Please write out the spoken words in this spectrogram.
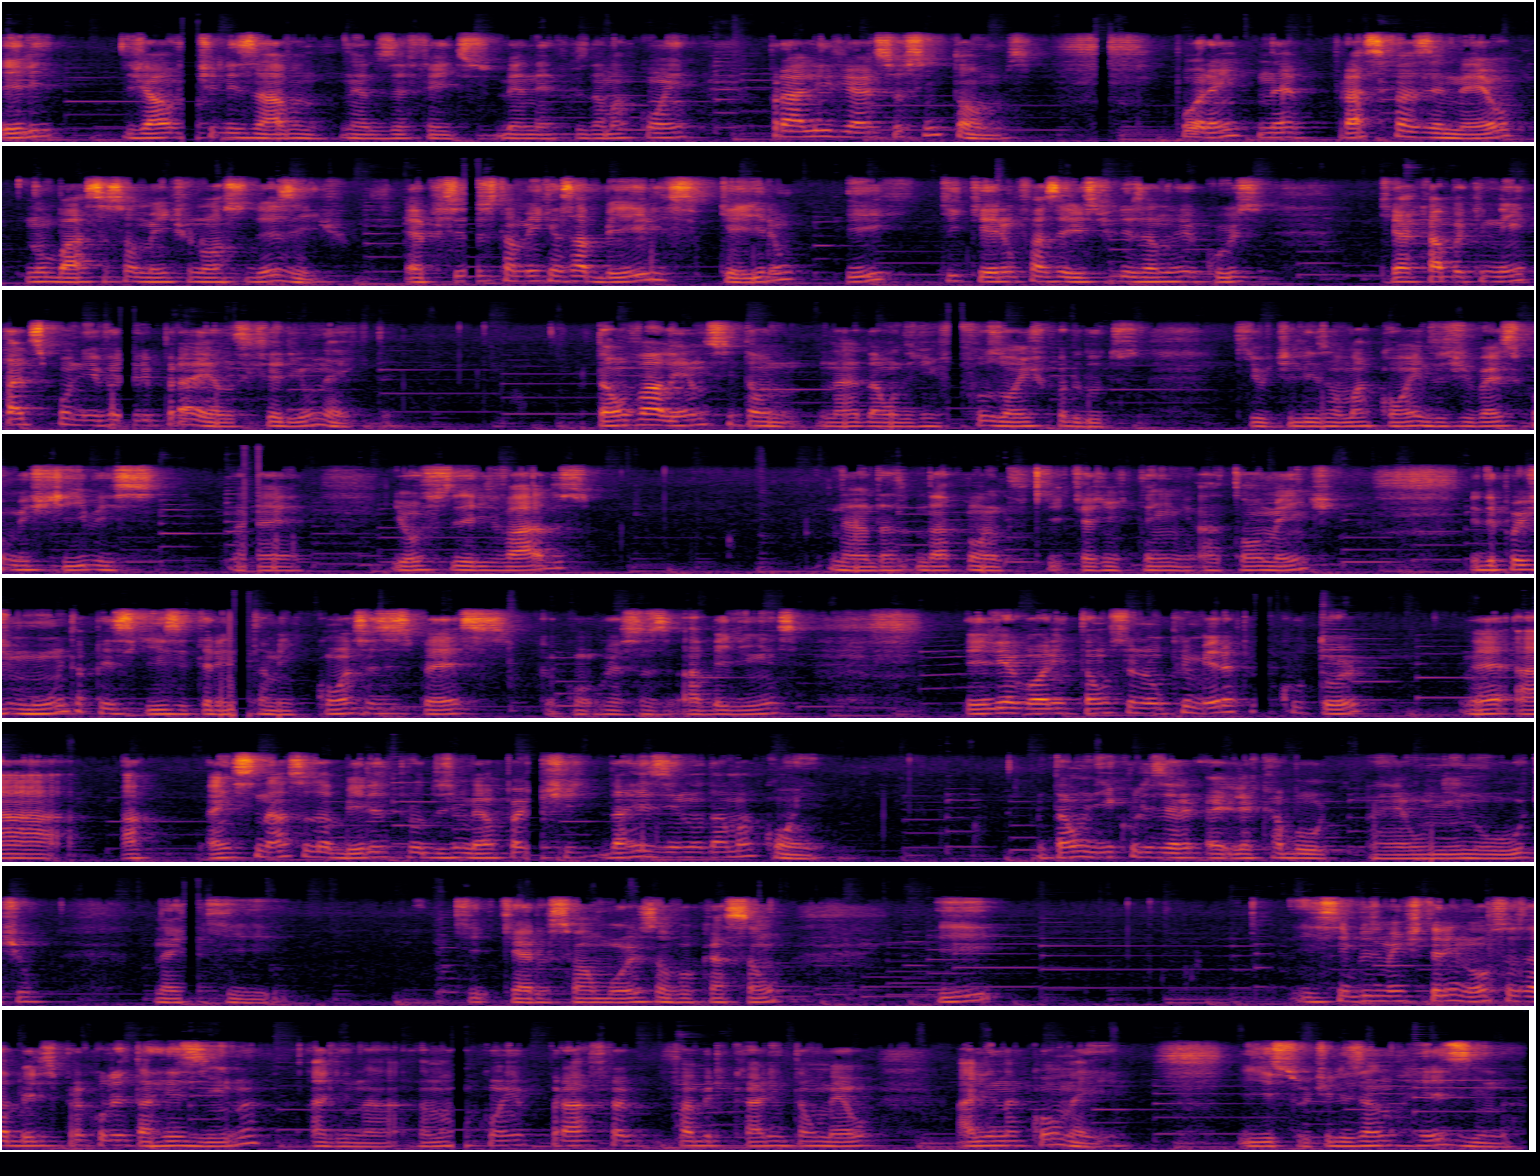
ele já utilizava né, dos efeitos benéficos da maconha para aliviar seus sintomas. Porém, né, para se fazer mel, não basta somente o nosso desejo. É preciso também que as abelhas queiram e que queiram fazer isso utilizando um recurso que acaba que nem está disponível para elas, que seria o néctar. Então, valendo-se então, né, da onda de infusões de produtos que utilizam maconha, dos diversos comestíveis né, e outros derivados né, da, da, planta que, que, a gente tem atualmente. E depois de muita pesquisa e treino também com essas espécies, com, essas abelhinhas, ele agora então se tornou o primeiro apicultor né, a, a, a, ensinar suas abelhas a produzir mel a partir da resina da maconha. Então o Nicholas ele acabou é, unindo o útil, né, que, que, que era o seu amor, sua vocação, e e simplesmente treinou suas abelhas para coletar resina ali na, na maconha para fa fabricar então mel ali na colmeia. Isso, utilizando resina.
